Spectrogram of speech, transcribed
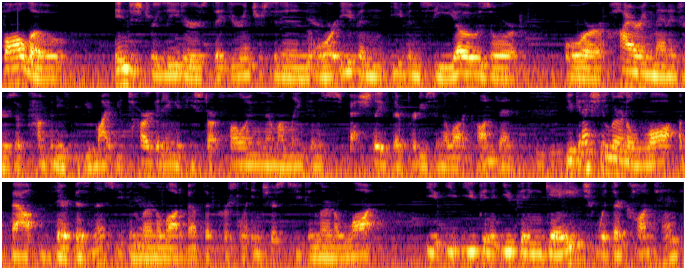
follow industry leaders that you're interested in, Yeah. or even even CEOs or or hiring managers of companies that you might be targeting. If you start following them on LinkedIn, especially if they're producing a lot of content, you can actually learn a lot about their business. You can learn a lot about their personal interests. You can learn a lot. You, you, you can you can engage with their content,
